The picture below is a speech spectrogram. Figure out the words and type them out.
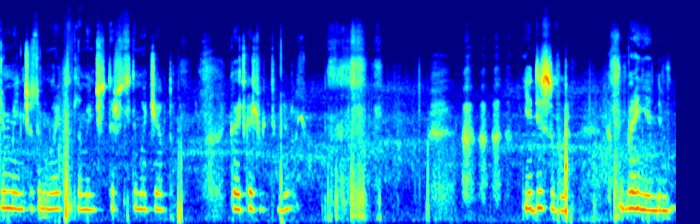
Dün Manchester United'la Manchester City maçı yaptım. Kaç kaç bitti biliyor musun? 7-0. Ben yendim.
